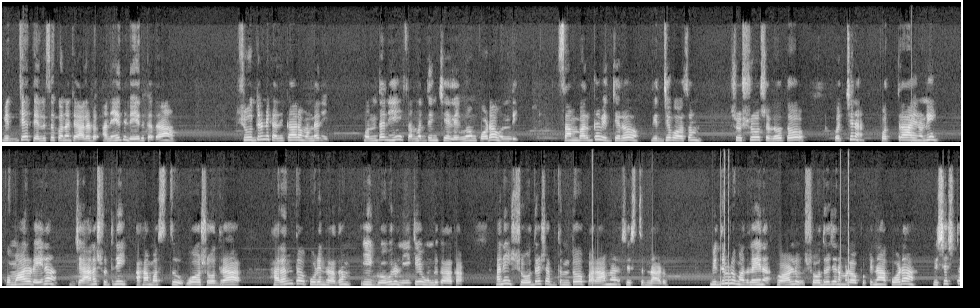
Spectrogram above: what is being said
విద్య తెలుసుకొన జాలడు అనేది లేదు కదా? శూద్రునికి అధికారం ఉండని ఉందని సమర్థించే లింగం కూడా ఉంది. సంవర్గ విద్యలో విద్య కోసం శుశ్రూషలతో వచ్చిన పుత్రాయనుని కుమారుడైన జానశ్రుతిని అహమస్తు ఓ శూద్రా హరంతో కూడిన రథం ఈ గోవులు నీకే ఉండుగాక అని శూద్ర శబ్దంతో పరామర్శిస్తున్నాడు. విదురుడు మొదలైన వాళ్ళు శూద్రజన్మలో పుట్టినా కూడా విశిష్ట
